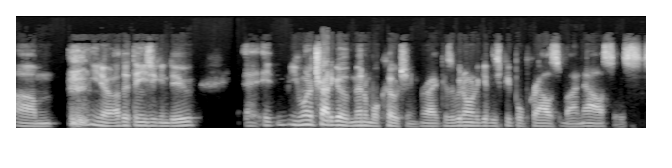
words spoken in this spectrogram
Um, you know, other things you can do. Eh, it, you want to try to go with minimal coaching, right? Because we don't want to give these people paralysis by analysis.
